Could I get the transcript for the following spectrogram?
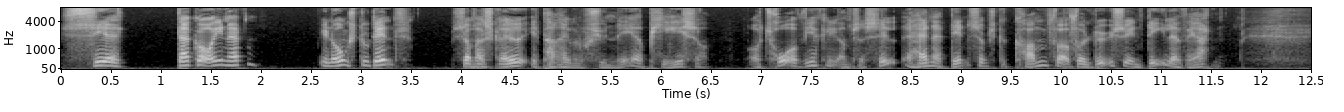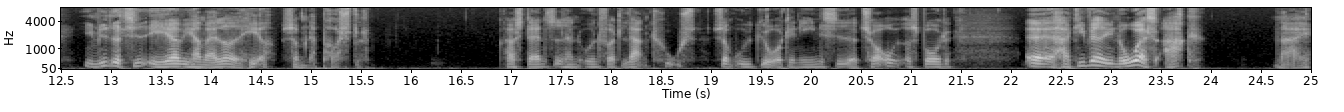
Ser, der går en af dem. En ung student, som har skrevet et par revolutionære pjæser og tror virkelig om sig selv, at han er den, som skal komme for at forløse en del af verden. I midlertid ærer vi ham allerede her som en apostel. Her stansede han uden for et langt hus, som udgjorde den ene side af torvet, og spurgte, øh, har de været i Noahs ark? Nej.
